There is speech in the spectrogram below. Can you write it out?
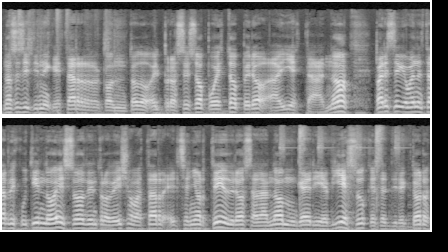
No sé si tiene que estar con todo el proceso puesto, pero ahí está, ¿no? Parece que van a estar discutiendo eso. Dentro de ellos va a estar el señor Tedros Adhanom Ghebreyesus, que es el director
